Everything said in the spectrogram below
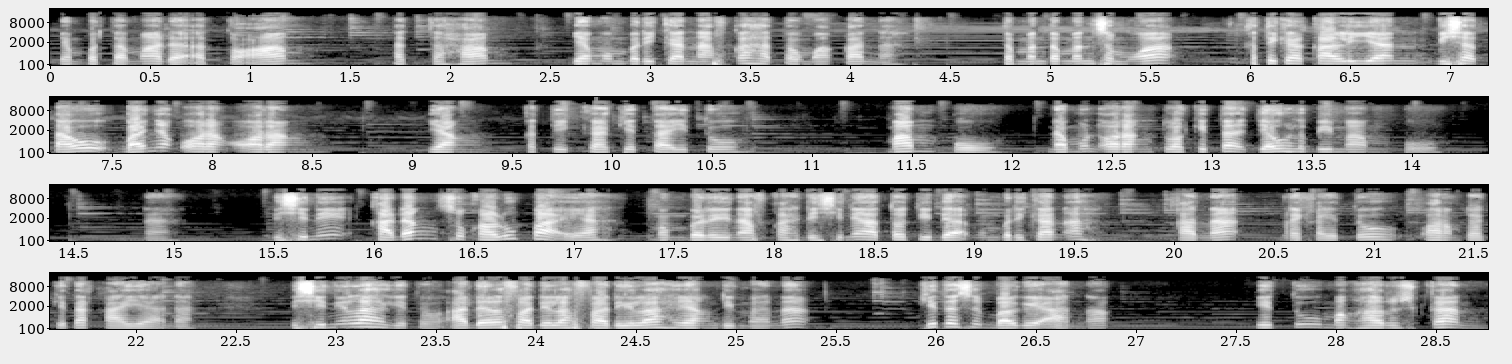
Yang pertama ada at-ta'am, at-taham, yang memberikan nafkah atau makan. Nah, teman-teman semua, ketika kalian bisa tahu banyak orang-orang yang ketika kita itu mampu, namun orang tua kita jauh lebih mampu. Nah, di sini kadang suka lupa ya memberi nafkah di sini atau tidak memberikan ah karena mereka itu orang tua kita kaya. Nah, di sinilah gitu adalah fadilah-fadilah yang di mana kita sebagai anak itu mengharuskan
